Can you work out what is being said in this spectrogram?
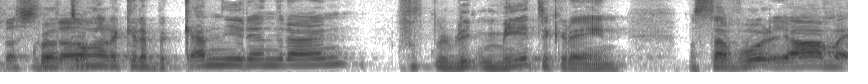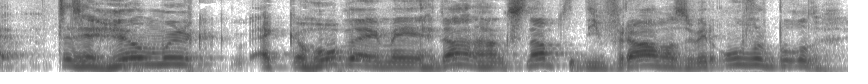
Dat ik wil dan- toch wel een keer een bekend hierin draaien, voor het publiek mee te krijgen. Maar stel voor, ja, maar het is heel moeilijk. Ik hoop dat je mijn gedachtegang snapt. Die vraag was weer overbodig.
